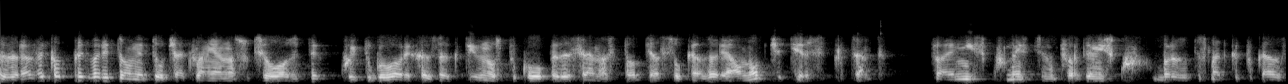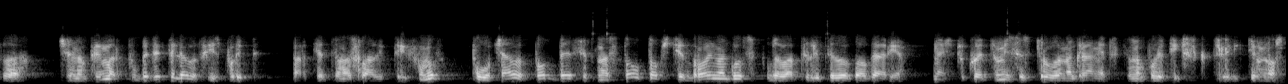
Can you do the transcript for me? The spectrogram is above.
За разлика от предварителните очаквания на социолозите, които говореха за активност около 50 на 100, тя се оказа реално 40%. Това е ниско, наистина твърде ниско. Бързата сметка показва, че, например, победителя в изборите, партията на Слави Трифонов, получава под 10 на 100 от общия брой на гласоподавателите в България. Нещо, което ми се струва на границата на политическата легитимност.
